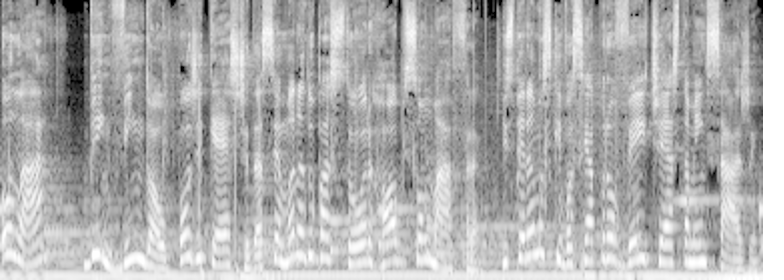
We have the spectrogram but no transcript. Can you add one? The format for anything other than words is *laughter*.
Olá, bem-vindo ao podcast da Semana do Pastor Robson Mafra. Esperamos que você aproveite esta mensagem.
